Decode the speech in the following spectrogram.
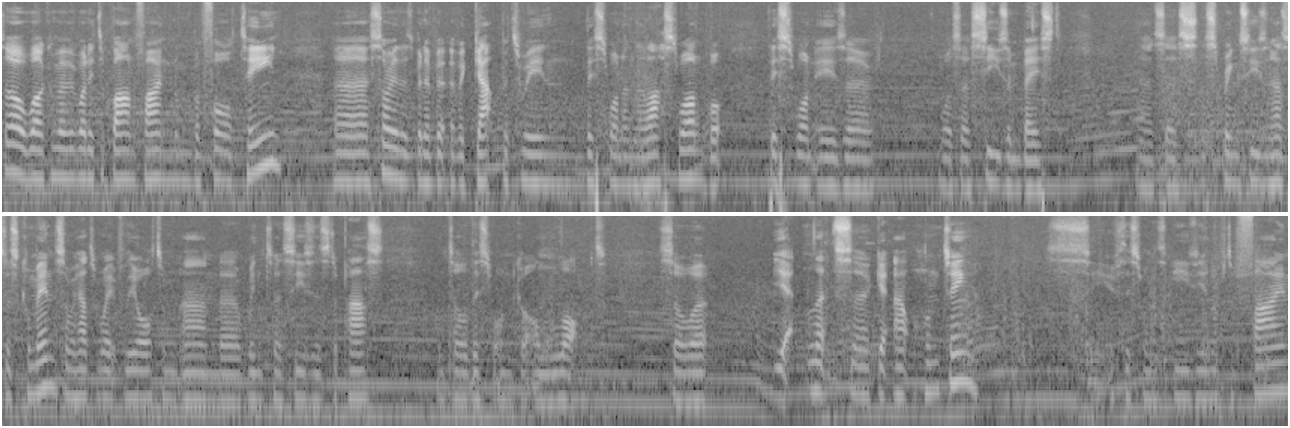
So, welcome everybody to Barn Find number 14. Uh, sorry there's been a bit of a gap between this one and the last one, but this one is uh, was a season based. Uh, so the spring season has just come in, so we had to wait for the autumn and uh, winter seasons to pass until this one got unlocked. So, uh, yeah, let's uh, get out hunting. See if this one's easy enough to find.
